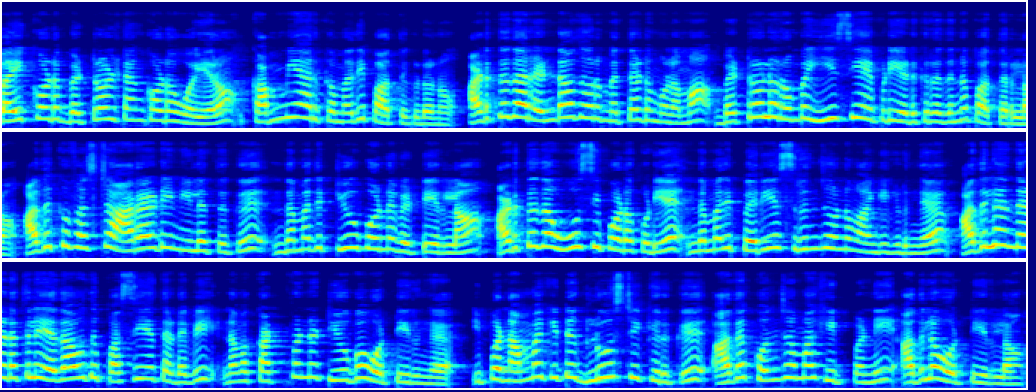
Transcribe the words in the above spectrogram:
பைக்கோட பெட்ரோல் டேங்கோட உயரம் கம்மியா இருக்க மாதிரி பாத்துக்கிடணும் அடுத்ததா ரெண்டாவது ஒரு மெத்தட் மூலமா பெட்ரோலை ரொம்ப ஈஸியா எப்படி எடுக்கிறதுன்னு பாத்திரலாம் அதுக்கு ஃபர்ஸ்ட் அரை அடி நீளத்துக்கு இந்த மாதிரி டியூப் ஒன்று வெட்டிடலாம். அடுத்ததா ஊசி போடக்கூடிய இந்த மாதிரி பெரிய சிரிஞ்சு ஒன்று வாங்கிக்கிடுங்க. அதுல இந்த இடத்துல ஏதாவது பசைய தடவி நம்ம கட் பண்ண டியூபை ஒட்டிருங்க. இப்போ நம்ம கிட்ட க்ளூ ஸ்டிக் இருக்கு. அதை கொஞ்சமா ஹீட் பண்ணி அதுல ஒட்டிடலாம்.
